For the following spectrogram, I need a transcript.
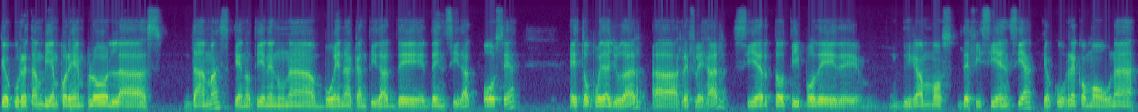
que ocurre también, por ejemplo, las damas que no tienen una buena cantidad de densidad ósea. Esto puede ayudar a reflejar cierto tipo de, de digamos, deficiencia que ocurre como una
